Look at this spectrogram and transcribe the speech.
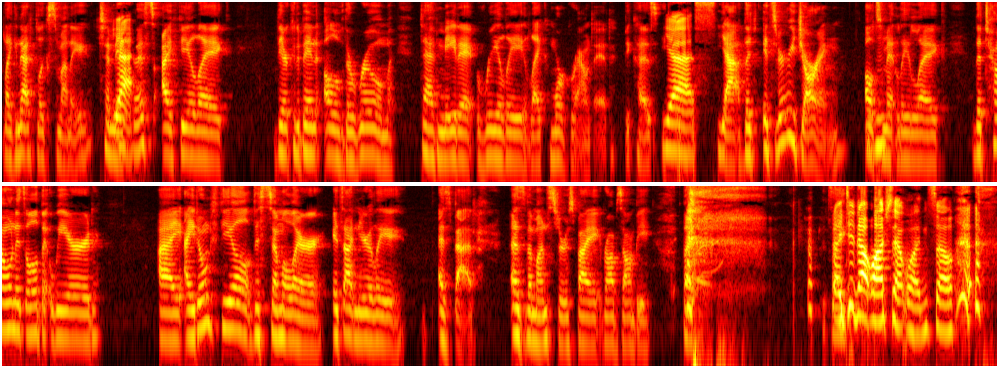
like Netflix money to make Yeah. this, I feel like there could have been all of the room to have made it really like more grounded because Yes. yeah, the, it's very jarring Mm-hmm. ultimately. Like the tone is a little bit weird. I I don't feel dissimilar. It's not nearly as bad as The Munsters by Rob Zombie, but it's I did not watch that one, so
